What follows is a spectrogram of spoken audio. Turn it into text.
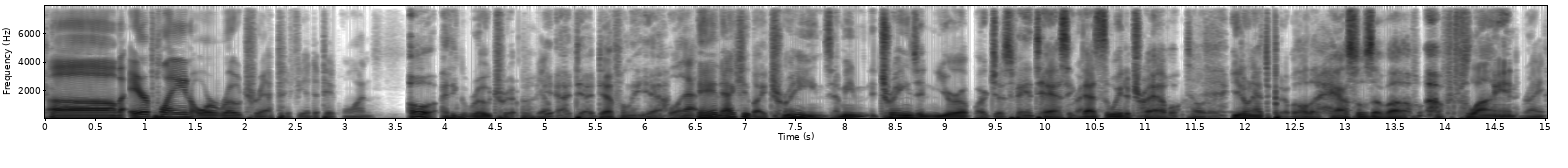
it. um, airplane or road trip, if you had to pick one. Oh, I think road trip. Yep. Yeah, de- definitely. Yeah. Well, that- and actually by trains. I mean, trains in Europe are just fantastic. That's the way to travel. Totally. You don't have to put up with all the hassles of uh, of flying. Right.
